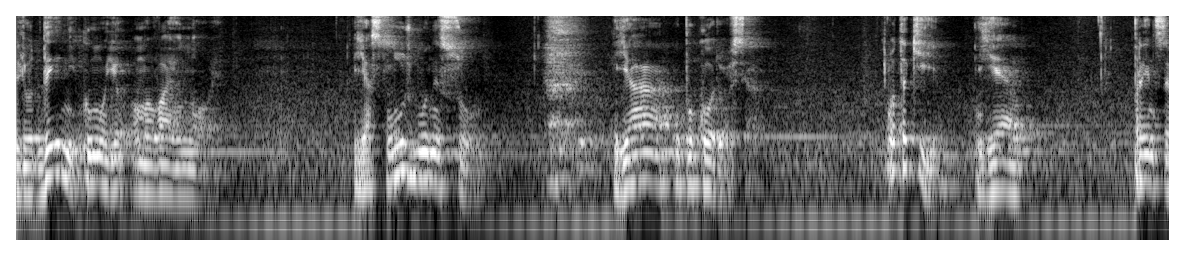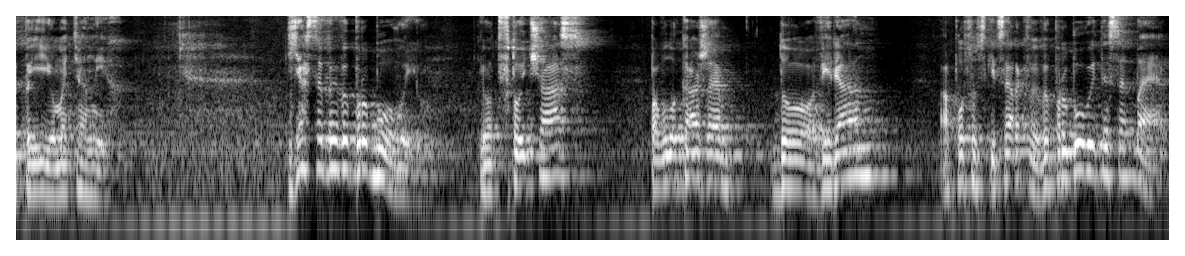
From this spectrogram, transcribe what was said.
людині, кому я омиваю ноги. Я службу несу. Я упокорююся. Отакі є принципи і омиття них. Я себе випробовую. І от в той час Павло каже до вірян апостольської церкви: випробовуйте себе.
